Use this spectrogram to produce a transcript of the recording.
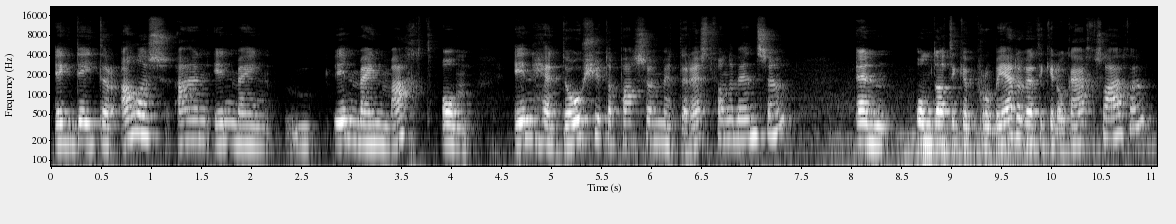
ik deed er alles aan in mijn, in mijn macht om in het doosje te passen met de rest van de mensen. En omdat ik het probeerde, werd ik in elkaar geslagen.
